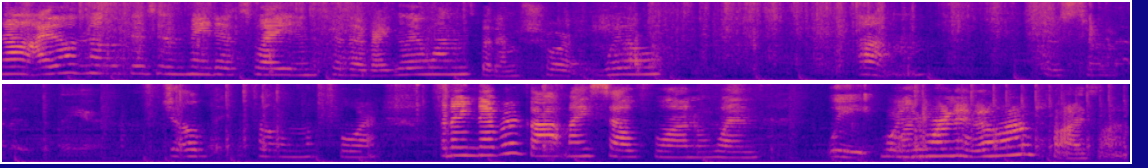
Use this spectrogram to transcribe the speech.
Now, I don't know if this has made its way into the regular ones, but I'm sure it will. Um, just throw that over there. Gel thing fell on the floor. But I never got myself one when we... Well, when- you weren't in the lounge size then.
